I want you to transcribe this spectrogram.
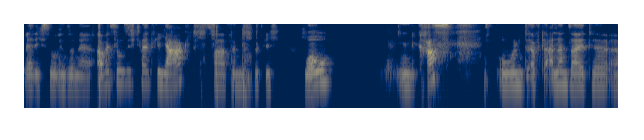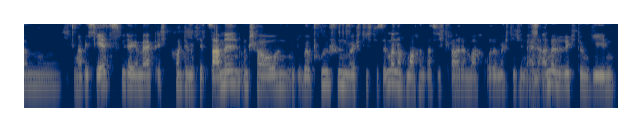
werde ich so in so eine Arbeitslosigkeit gejagt. Das war für mich wirklich wow, krass. Und auf der anderen Seite ähm, habe ich jetzt wieder gemerkt, ich konnte mich jetzt sammeln und schauen und überprüfen, möchte ich das immer noch machen, was ich gerade mache, oder möchte ich in eine andere Richtung gehen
